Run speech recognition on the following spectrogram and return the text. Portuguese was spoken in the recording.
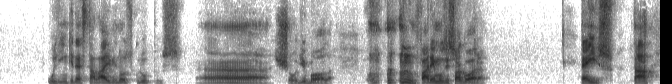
o link desta live nos grupos. Ah, show de bola. Faremos isso agora. É isso, tá?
